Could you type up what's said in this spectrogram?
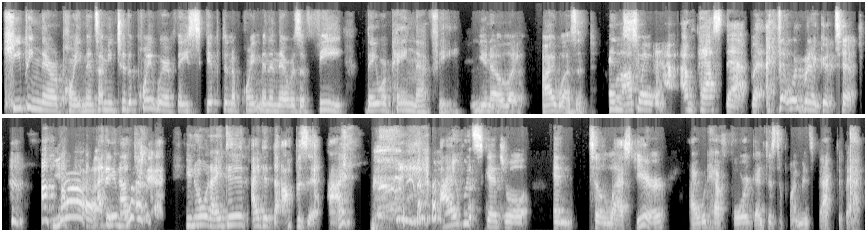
keeping their appointments? I mean, to the point where if they skipped an appointment and there was a fee, they were paying that fee, you know, mm. like I wasn't. And well, so I'm, I'm past that, but that would have been a good tip. Yeah. I did. not do that. You know what I did? I did the opposite. I I would schedule and till last year, I would have four dentist appointments back to back.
